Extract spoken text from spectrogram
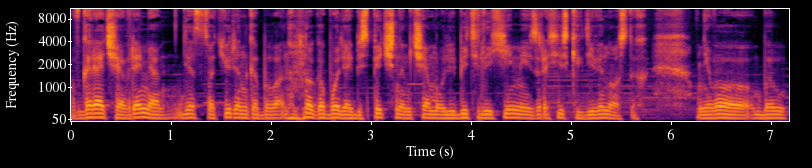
в горячее время детство Тьюринга было намного более обеспеченным, чем у любителей химии из российских 90-х. У него был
